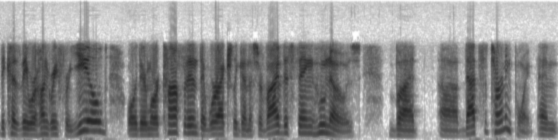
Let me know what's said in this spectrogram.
because they were hungry for yield or they're more confident that we're actually going to survive this thing, who knows? But uh, that's a turning point, and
